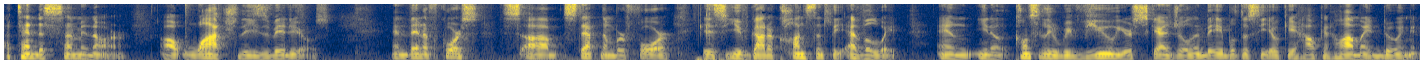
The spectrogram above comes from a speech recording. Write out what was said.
attend a seminar, uh, watch these videos. And then of course, um, step number 4 is you've got to constantly evaluate and you know constantly review your schedule and be able to see okay how can how am i doing it?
